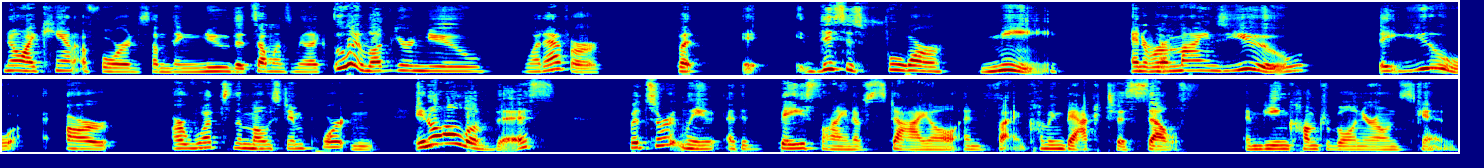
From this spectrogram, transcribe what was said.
no, I can't afford something new that someone's gonna be like, ooh, I love your new whatever. But it, this is for me. And it yeah. reminds you that you are, are what's the most important in all of this, but certainly at the baseline of style and fun, coming back to self and being comfortable in your own skin.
